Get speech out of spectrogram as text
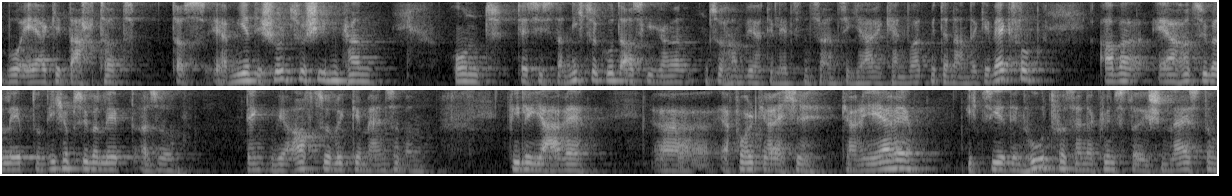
wo er gedacht hat, dass er mir die Schuld zuschieben kann. Und das ist dann nicht so gut ausgegangen und so haben wir die letzten 20 Jahre kein Wort miteinander gewechselt. Aber er hat es überlebt und ich habe es überlebt. Also denken wir auch zurück gemeinsam an viele Jahre äh, erfolgreiche Karriere. Ich ziehe den Hut vor seiner künstlerischen Leistung.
